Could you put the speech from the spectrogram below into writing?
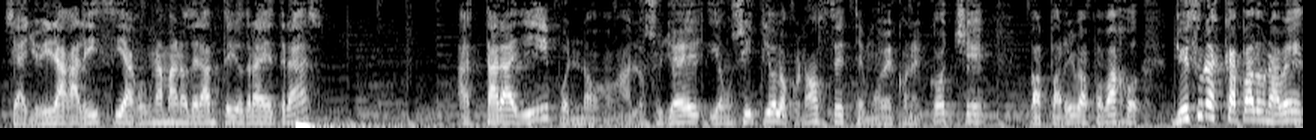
O sea, yo ir a Galicia con una mano delante y otra detrás, a estar allí, pues no, a lo suyo es ir a un sitio, lo conoces, te mueves con el coche, vas para arriba, vas para abajo. Yo hice una escapada una vez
